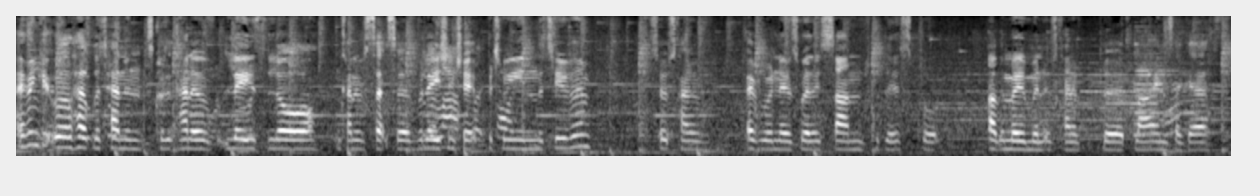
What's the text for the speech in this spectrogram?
I think it will help the tenants because it kind of lays the law and kind of sets a relationship between the two of them. So it's kind of everyone knows where they stand with this, but at the moment it's kind of blurred lines, I guess.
